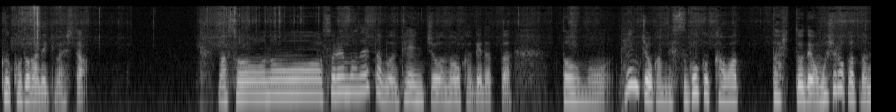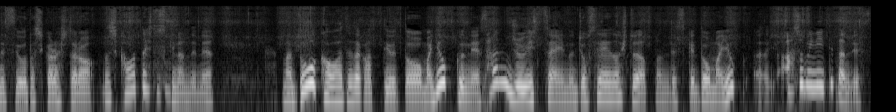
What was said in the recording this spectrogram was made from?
くことができました。まあそのそれもね多分店長のおかげだったと思う。店長がねすごく変わった人で面白かったんですよ私からしたら。私変わった人好きなんでね。まあ、どう変わってたかっていうと、まあ、よくね31歳の女性の人だったんですけど、まあ、よく遊びに行ってたんです。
